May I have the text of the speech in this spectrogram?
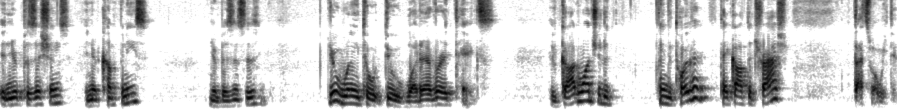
in your positions, in your companies, in your businesses, you're willing to do whatever it takes. If God wants you to clean the toilet, take out the trash, that's what we do.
